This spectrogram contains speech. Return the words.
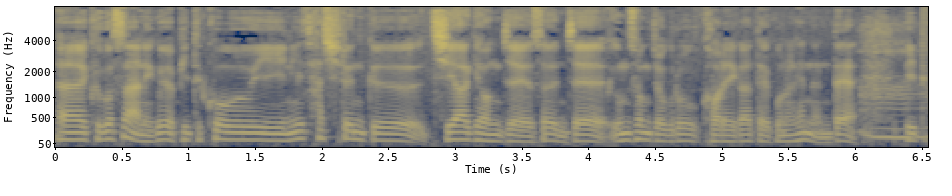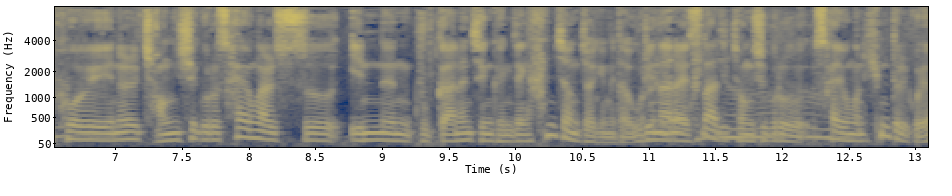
에, 그것은 아니고요. 비트코인이 사실은 그 지하 경제에서 이제 음성적으로 거래가 되고는 했는데 아. 비트코인을 정식으로 사용할 수 있는 국가는 지금 굉장히 한정적입니다. 우리나라에서도 아직 정식으로 사용은 힘들고요.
